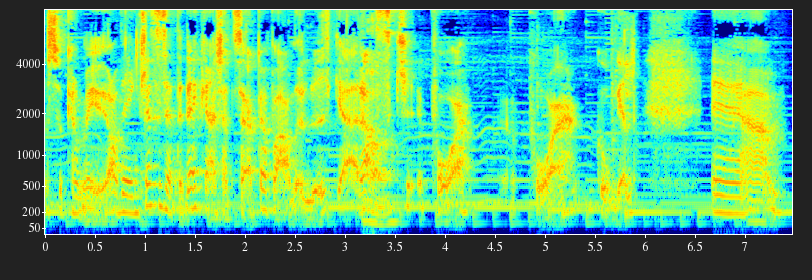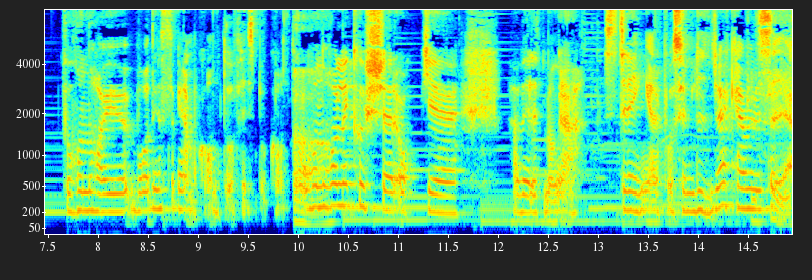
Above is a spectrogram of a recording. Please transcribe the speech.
så kan man ju, ja det enklaste sättet är kanske att söka på Anna Ulrika Rask på, på Google. Eh, för hon har ju både Instagramkonto och Facebookkonto. Och hon håller kurser och eh, har väldigt många strängar på sin lyra kan vi säga.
